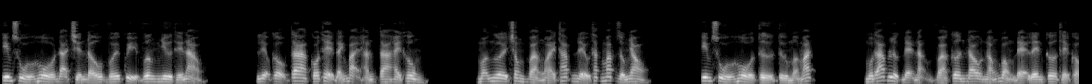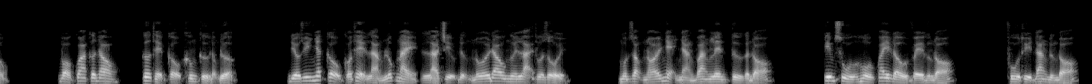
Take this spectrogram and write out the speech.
Kim sù hồ đã chiến đấu với quỷ vương như thế nào? Liệu cậu ta có thể đánh bại hắn ta hay không? Mọi người trong và ngoài tháp đều thắc mắc giống nhau. Kim sù hồ từ từ mở mắt. Một áp lực đè nặng và cơn đau nóng bỏng đè lên cơ thể cậu. Bỏ qua cơn đau cơ thể cậu không cử động được. Điều duy nhất cậu có thể làm lúc này là chịu đựng nỗi đau ngươi lại thua rồi. Một giọng nói nhẹ nhàng vang lên từ gần đó. Kim sù hồ quay đầu về hướng đó. Phù thủy đang đứng đó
